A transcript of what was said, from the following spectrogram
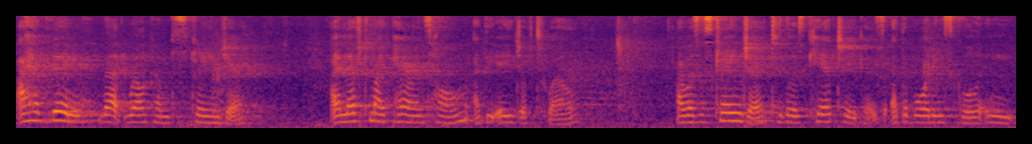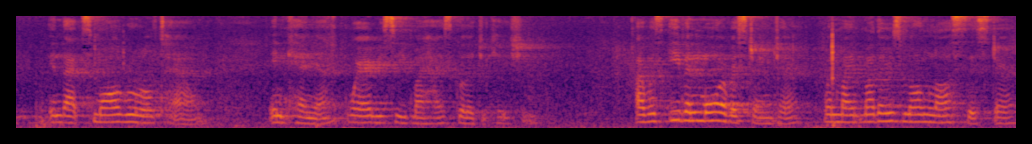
I have been that welcomed stranger. I left my parents' home at the age of 12 I was a stranger to those caretakers at the boarding school in, in that small rural town in Kenya where I received my high school education. I was even more of a stranger when my mother's long lost sister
